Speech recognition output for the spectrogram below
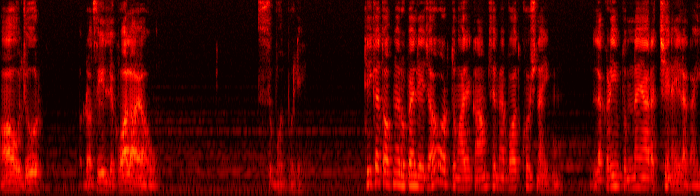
हाँ हुजूर, रसीद लिखवा लाया हूँ। सुबोध बोले, ठीक है तो अपने रुपए ले जाओ और तुम्हारे काम से मैं बहुत खुश नहीं हूँ। लकड़ी तुमने यार अच्छी नहीं लगाई।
